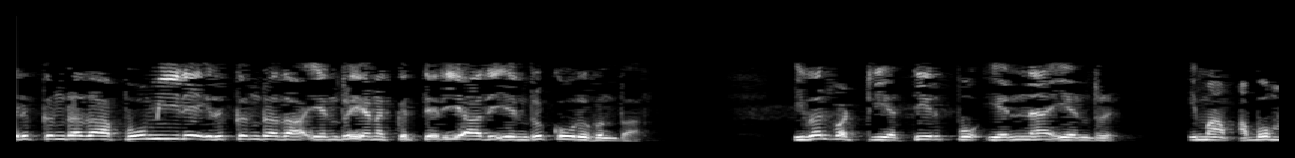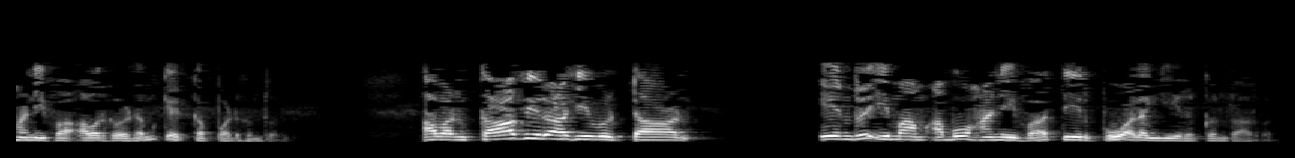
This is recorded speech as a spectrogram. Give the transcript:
இருக்கின்றதா பூமியிலே இருக்கின்றதா என்று எனக்கு தெரியாது என்று கூறுகின்றார். இவர் பற்றிய தீர்ப்பு என்ன என்று இமாம் அபு ஹனீஃபா அவர்களிடம் கேட்கப்படுகின்றது. அவன் காவிராகிவிட்டான் என்று இமாம் அபு ஹனீஃபா தீர்ப்பு வழங்கியிருக்கின்றார்கள்.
